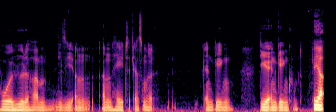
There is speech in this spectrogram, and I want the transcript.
hohe Hürde haben, die sie an, an Hate erstmal entgegen, die ihr entgegenkommt. Ja,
